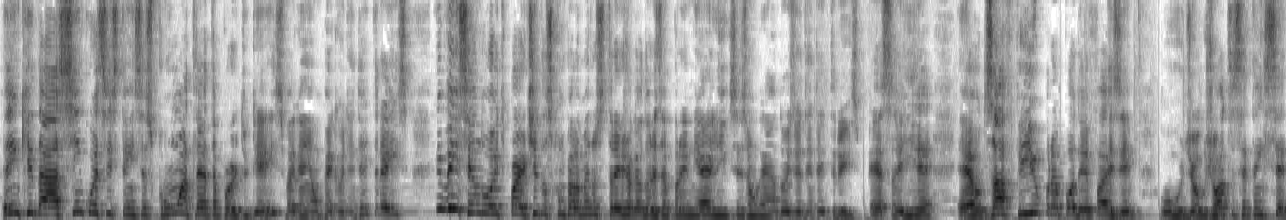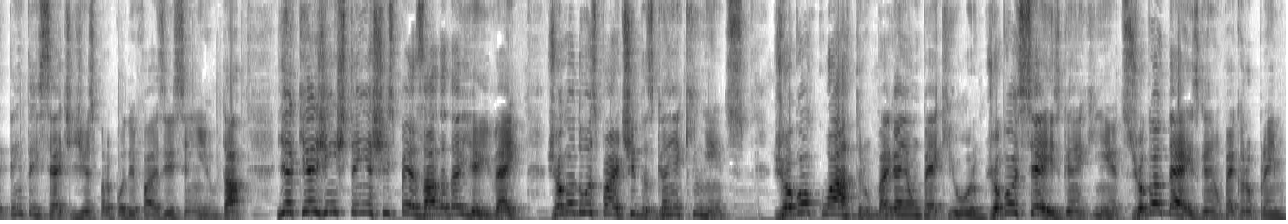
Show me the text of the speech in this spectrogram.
Tem que dar cinco assistências com um atleta português, vai ganhar um PEC 83. E vencendo oito partidas com pelo menos três jogadores da Premier League, vocês vão ganhar 2,83. Essa aí é, é o desafio para poder fazer o jogo J. Você tem 77 dias para poder fazer sem erro, tá? E aqui a gente tem a X pesada da EA, velho. Jogou duas partidas, ganha 500. Jogou 4, vai ganhar um pack ouro. Jogou 6, ganha 500. Jogou 10, ganha um pack ouro prêmio.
